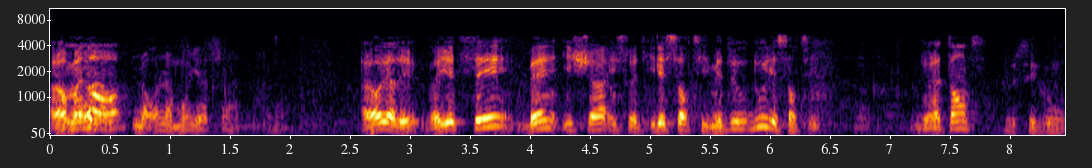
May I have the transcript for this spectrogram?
Alors Non, maintenant. Non, là, moi, il y a ça. Alors regardez, Vayetse Ben Isha Israël. Il est sorti, mais d'où il est sorti? De la tente? Le second.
